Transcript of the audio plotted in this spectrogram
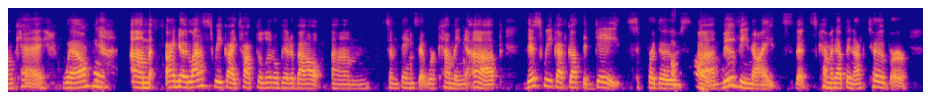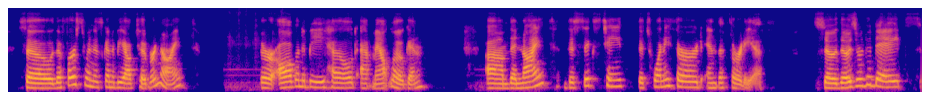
Okay. Well, Yeah. um, I know last week I talked a little bit about um, some things that were coming up. This week I've got the dates for those Oh. uh, movie nights that's coming up in October. So the first one is going to be October 9th. They're all going to be held at Mount Logan. Um, the 9th, the 16th, the 23rd, and the 30th. So those are the dates.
